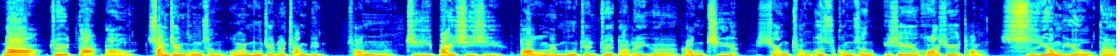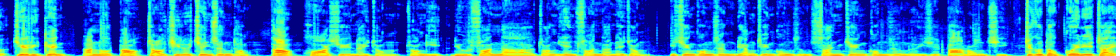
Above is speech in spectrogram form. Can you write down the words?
那最大到三千公升，我们目前的产品从几百 CC 到我们目前最大的一个容器啊，像从二十公升一些化学桶、食用油的 Jerry can，然后到早期的千升桶，到化学那种装硫酸呐、啊、装盐酸呐、啊、那种。一千公升、两千公升、三千公升的一些大容器，这个都归类在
